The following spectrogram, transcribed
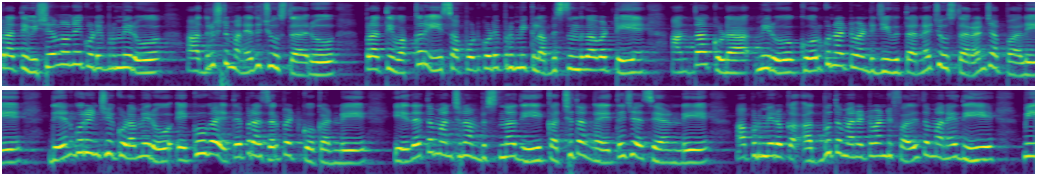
ప్రతి విషయంలోనే కూడా ఇప్పుడు మీరు అదృష్టం అనేది చూస్తారు. ప్రతి ఒక్కరి సపోర్ట్ కూడా ఇప్పుడు మీకు లభిస్తుంది కాబట్టి అంతా కూడా మీరు కోరుకున్నటువంటి జీవితాన్నే చూస్తారని చెప్పాలి. దేని గురించి కూడా మీరు ఎక్కువగా అయితే ప్రెషర్ పెట్టుకోకండి. ఏదైతే మంచిని అనిపిస్తుందో అది ఖచ్చితంగా అయితే చేసేయండి. అప్పుడు మీరు ఒక అద్భుతమైనటువంటి ఫలితం అనేది మీ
